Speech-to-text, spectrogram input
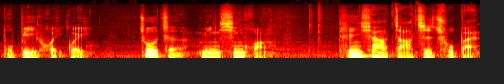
不必回归。作者：明星黄，天下杂志出版。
